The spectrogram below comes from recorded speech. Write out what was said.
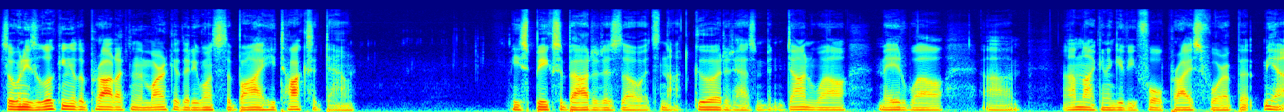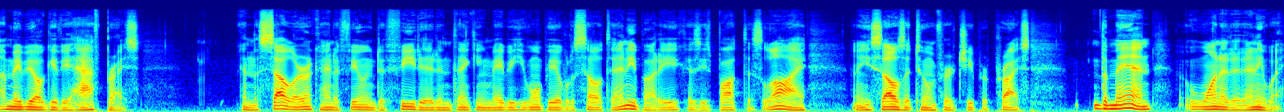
So when he's looking at the product in the market that he wants to buy, he talks it down. He speaks about it as though it's not good, it hasn't been done well, made well. Um, I'm not going to give you full price for it, but yeah, maybe I'll give you half price. And the seller, kind of feeling defeated and thinking maybe he won't be able to sell it to anybody because he's bought this lie, and he sells it to him for a cheaper price. The man wanted it anyway,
